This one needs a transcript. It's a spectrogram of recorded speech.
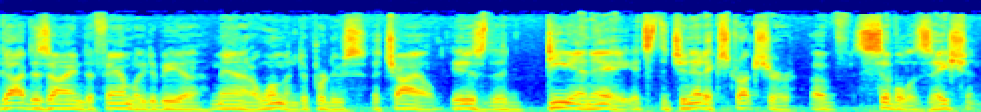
God designed the family to be a man and a woman to produce a child. It is the DNA, it's the genetic structure of civilization.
